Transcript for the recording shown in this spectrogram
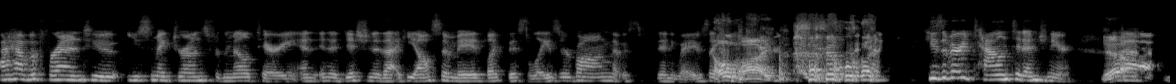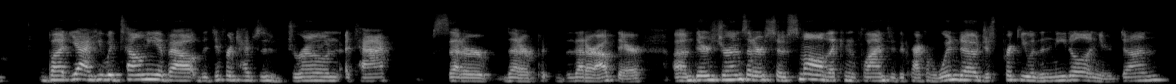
I have a friend who used to make drones for the military, and in addition to that, he also made like this laser bong that was anyway. It was like oh my. He's a very talented engineer. Yeah. Uh, but yeah, he would tell me about the different types of drone attack that are that are that are out there. Um, there's drones that are so small that can fly in through the crack of a window, just prick you with a needle, and you're done.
